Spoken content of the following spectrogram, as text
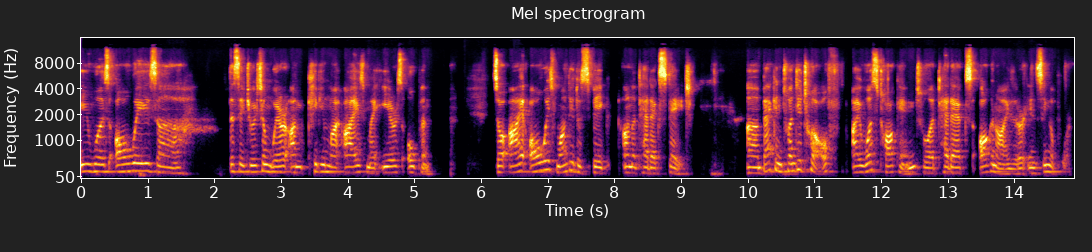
it was always uh, the situation where I'm keeping my eyes, my ears open so I always wanted to speak on a TEDx stage. Uh, back in 2012, I was talking to a TEDx organizer in Singapore.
